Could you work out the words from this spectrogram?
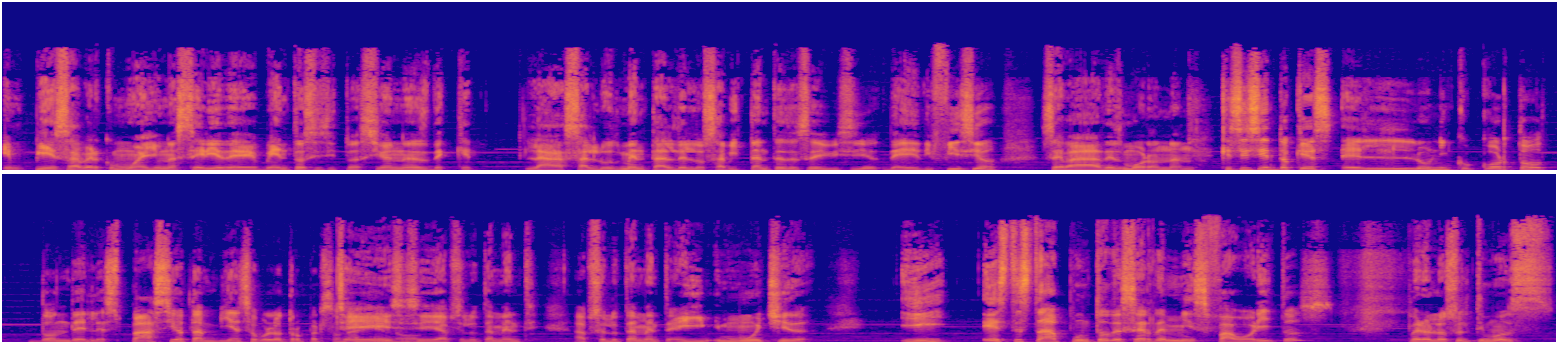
empieza a ver como hay una serie de eventos y situaciones de que la salud mental de los habitantes de ese edificio, de edificio se va desmoronando. Que sí siento que es el único corto donde el espacio también se vuelve otro personaje. Sí, ¿no? sí, sí, absolutamente. Absolutamente. Y, y muy chido. Y este está a punto de ser de mis favoritos, pero los últimos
